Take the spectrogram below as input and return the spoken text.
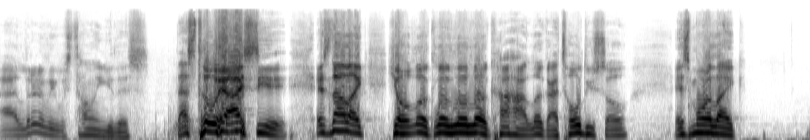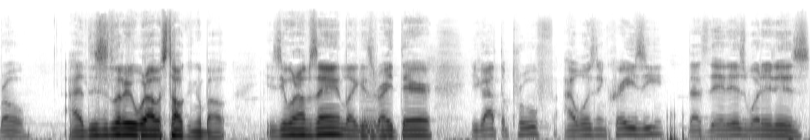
I literally was telling you this. That's the way I see it. It's not like, yo, look, look, look, look, haha, look, I told you so. It's more like, bro, I, this is literally what I was talking about. You see what I'm saying? Like, it's right there. You got the proof. I wasn't crazy. That's it is what it is.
